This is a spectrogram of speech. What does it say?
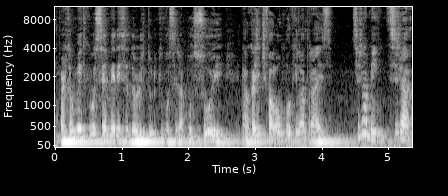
A partir do momento que você é merecedor de tudo que você já possui, é o que a gente falou um pouquinho lá atrás. Você já, você já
